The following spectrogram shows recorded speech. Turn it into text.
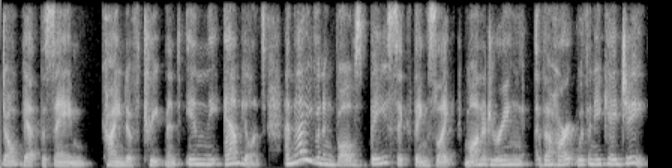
don't get the same kind of treatment in the ambulance. And that even involves basic things like monitoring the heart with an EKG,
